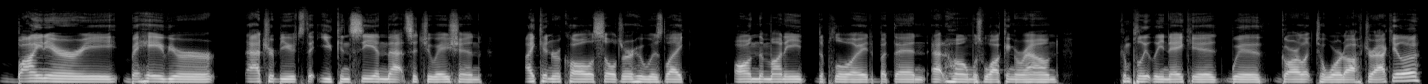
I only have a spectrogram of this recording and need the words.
binary behavior attributes that you can see in that situation, I can recall a soldier who was like on the money deployed, but then at home was walking around completely naked with garlic to ward off Dracula.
